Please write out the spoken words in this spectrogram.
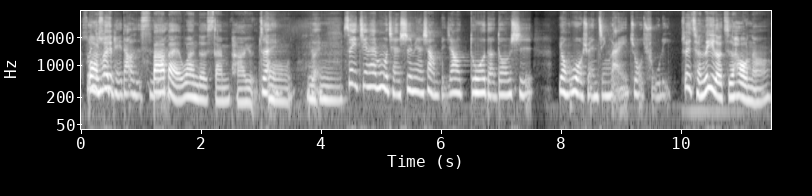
所以你会赔到二十四八百万的三趴有对。嗯对，嗯、所以现在目前市面上比较多的都是用斡旋金来做处理。所以成立了之后呢？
